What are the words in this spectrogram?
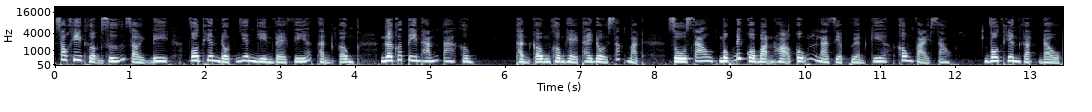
Sau khi thượng sứ rời đi, vô thiên đột nhiên nhìn về phía thần công. Người có tin hắn ta không? Thần công không hề thay đổi sắc mặt. Dù sao, mục đích của bọn họ cũng là Diệp Huyền kia, không phải sao? Vô thiên gật đầu,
